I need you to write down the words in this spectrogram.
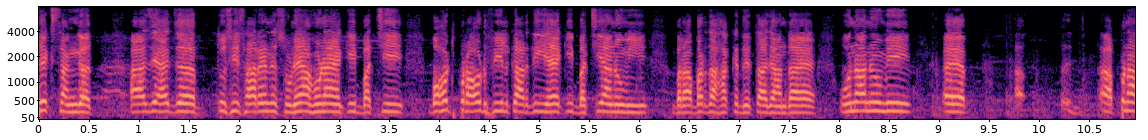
Sikh Sangat? As as uh, ਤੁਸੀਂ ਸਾਰਿਆਂ ਨੇ ਸੁਣਿਆ ਹੋਣਾ ਹੈ ਕਿ ਬੱਚੀ ਬਹੁਤ ਪ੍ਰਾਊਡ ਫੀਲ ਕਰਦੀ ਹੈ ਕਿ ਬੱਚਿਆਂ ਨੂੰ ਵੀ ਬਰਾਬਰ ਦਾ ਹੱਕ ਦਿੱਤਾ ਜਾਂਦਾ ਹੈ ਉਹਨਾਂ ਨੂੰ ਵੀ ਅਹ, ਅ- ਆਪਣਾ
